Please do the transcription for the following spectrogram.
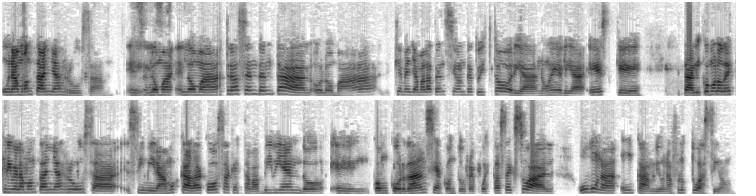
Una montaña rusa. Eh, lo, más, lo más trascendental o lo más que me llama la atención de tu historia, Noelia, es que tal y como lo describe la montaña rusa, si miramos cada cosa que estabas viviendo en concordancia con tu respuesta sexual, hubo una, un cambio, una fluctuación.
